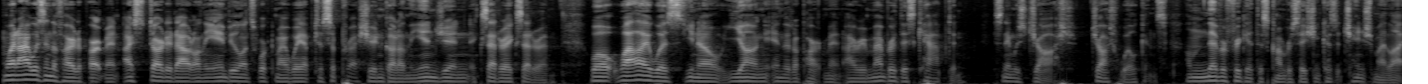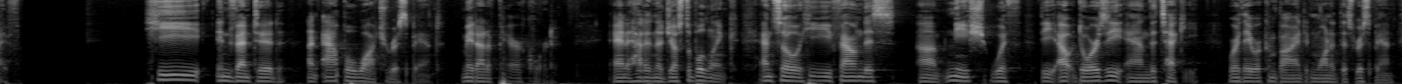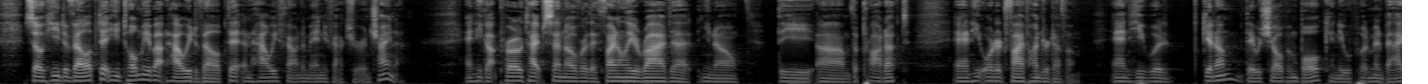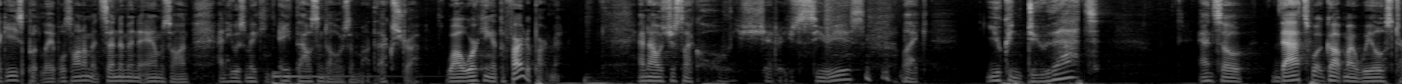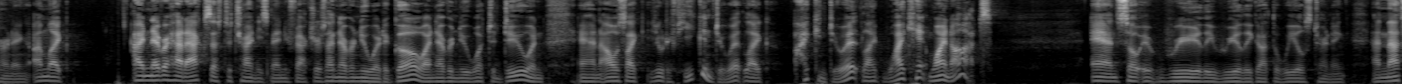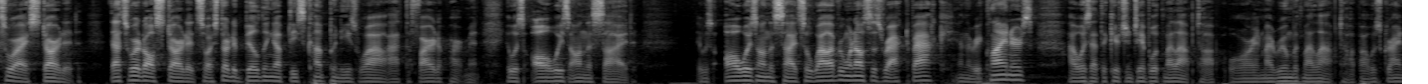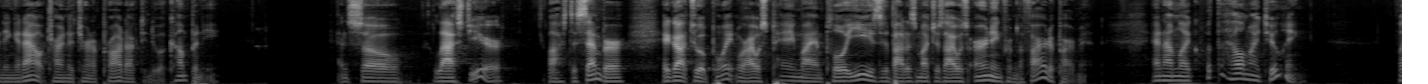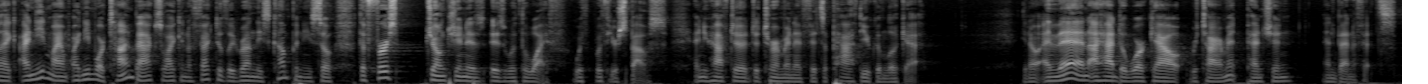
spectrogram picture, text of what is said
when I was in the fire department, I started out on the ambulance, worked my way up to suppression, got on the engine, et cetera, et cetera. Well, while I was, you know, young in the department, I remember this captain. His name was Josh, Josh Wilkins. I'll never forget this conversation because it changed my life. He invented an Apple Watch wristband made out of paracord, and it had an adjustable link. And so he found this um, niche with the outdoorsy and the techie, where they were combined and wanted this wristband. So he developed it. He told me about how he developed it and how he found a manufacturer in China. And he got prototypes sent over. They finally arrived at you know the um, the product, and he ordered 500 of them. And he would get them. They would show up in bulk, and he would put them in baggies, put labels on them, and send them into Amazon. And he was making eight thousand dollars a month extra while working at the fire department. And I was just like, "Holy shit, are you serious? like, you can do that? And so that's what got my wheels turning. I'm like, I never had access to Chinese manufacturers. I never knew where to go. I never knew what to do. And, and I was like, dude, if he can do it, like, I can do it. Like, why can't, why not? And so it really, really got the wheels turning. And that's where I started. That's where it all started. So I started building up these companies while at the fire department. It was always on the side. It was always on the side. So while everyone else is racked back in the recliners, I was at the kitchen table with my laptop or in my room with my laptop. I was grinding it out, trying to turn a product into a company. And so last year, last December, it got to a point where I was paying my employees about as much as I was earning from the fire department. And I'm like, what the hell am I doing? Like I need my I need more time back so I can effectively run these companies. So the first junction is is with the wife, with with your spouse, and you have to determine if it's a path you can look at. You know, and then I had to work out retirement, pension, and benefits.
